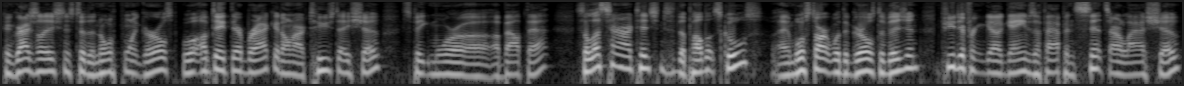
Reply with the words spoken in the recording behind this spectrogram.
congratulations to the North Point girls. We'll update their bracket on our Tuesday show, speak more uh, about that. So let's turn our attention to the public schools, and we'll start with the girls division. A few different uh, games have happened since our last show.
